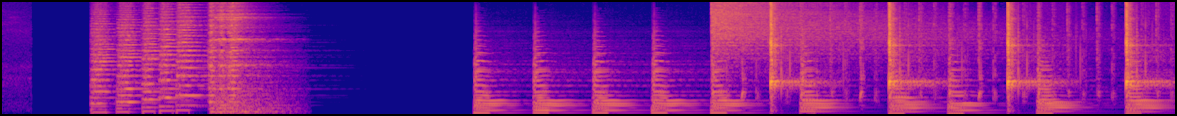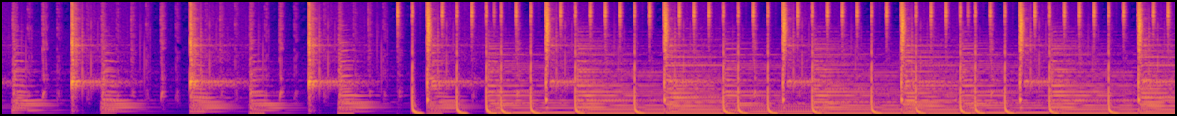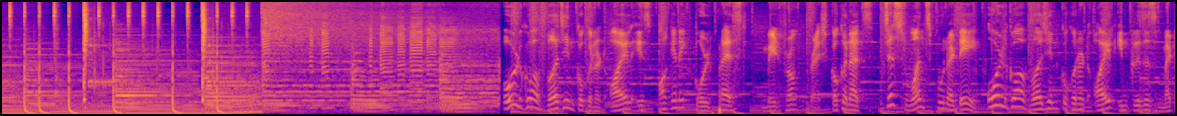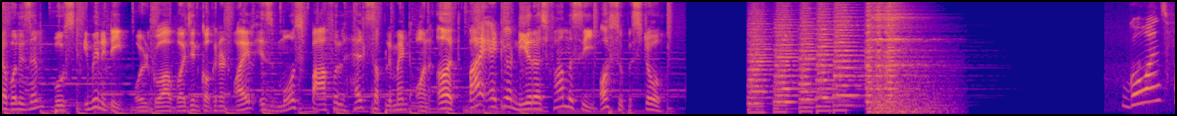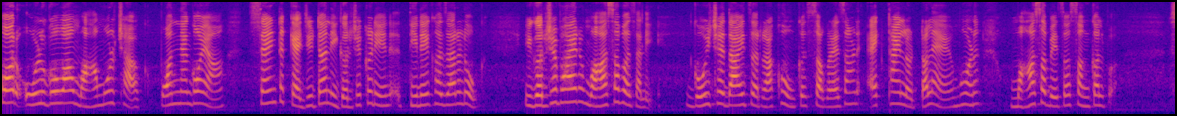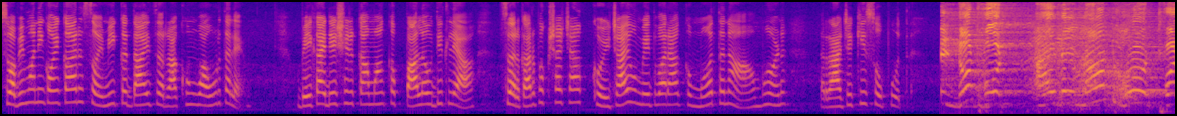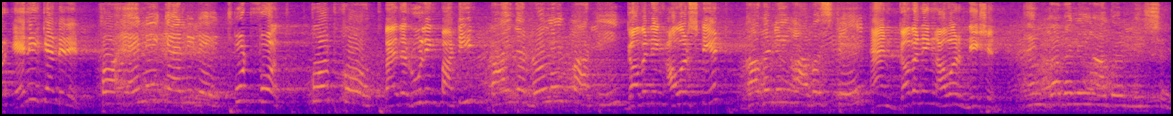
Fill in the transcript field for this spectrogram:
Old Goa Virgin Coconut Oil is organic cold pressed, made from fresh coconuts. Just one spoon a day. Old Goa Virgin Coconut Oil increases metabolism, boosts immunity. Old Goa Virgin Coconut Oil is most powerful health supplement on earth. Buy at your nearest pharmacy or superstore. Goans for old Goa महामोर्चाक पोन्न्या गोंया saint Cajetan इगर्जे कडेन तीन एक हजार लोक इगर्जे भायर महासभा जाली गोंयचे दायज राखूंक सगळे जाण एकठांय लडटले म्हूण महासभेचो संकल्प स्वाभिमानी गोंयकार सैमीक दायज राखूंक वावुरतले बेकायदेशीर कामाक पालव दितल्या सरकार पक्षाच्या खंयच्याय उमेदवाराक मत ना म्हण राजकी सोपूत not vote. I will not vote for any candidate. For any candidate. Put forth. Put forth. By the ruling party. By the ruling party. Governing our state. Governing our state. And governing our nation. And governing other nation.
